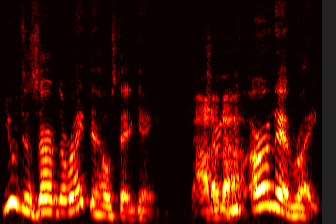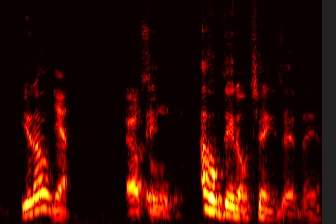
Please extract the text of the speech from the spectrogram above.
You deserve the right to host that game. I don't know. You've earned that right. You know. Yeah. Absolutely. I hope they don't change that, man.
